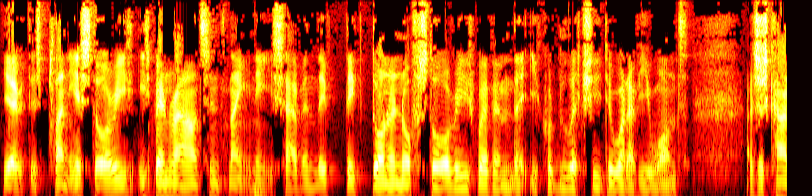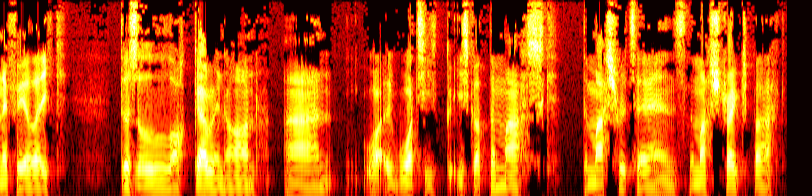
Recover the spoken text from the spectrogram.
you know, there's plenty of stories. He's been around since 1987. They've they've done enough stories with him that you could literally do whatever you want. I just kind of feel like there's a lot going on, and what what he's he's got the mask the Mask Returns, The Mask Strikes Back,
